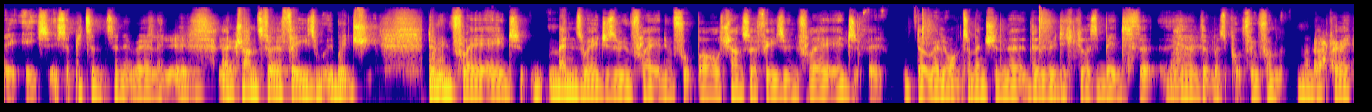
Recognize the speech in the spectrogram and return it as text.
it, it's it's a pittance, isn't it? Really. Yes, And transfer fees, which they're inflated, men's wages are inflated in football. Transfer fees are inflated. Don't really want to mention the, the ridiculous bid that you know that was put through from Mbappe.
